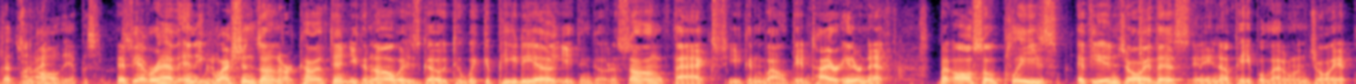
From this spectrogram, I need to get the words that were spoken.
That's on right. all the episodes. If you ever have any questions on our content, you can always go to Wikipedia. You can go to Song Facts. You can, well, the entire internet. But also, please, if you enjoy this, and you know people that'll enjoy it,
